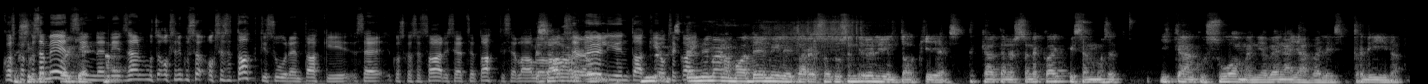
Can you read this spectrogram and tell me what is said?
Koska kun sä meet oikein- sinne, niin sä, mutta onko, se, niinku se, onko se se taktisuuden takia, se, koska se saari sieltä se taktisella alueella, onko se on- öljyn takia, onko se on kaikki? nimenomaan demilitarisoitu sen öljyn takia. Ja sitten käytännössä ne kaikki semmoiset ikään kuin Suomen ja Venäjän väliset riidat,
